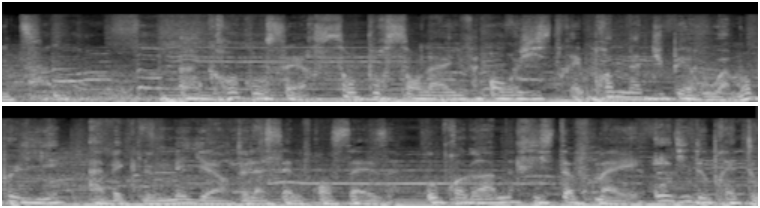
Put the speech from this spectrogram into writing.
août. Un grand concert 100% live enregistré Promenade du Pérou à Montpellier avec le meilleur de la scène française. Au programme, Christophe Mahé, Eddie De Preto,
